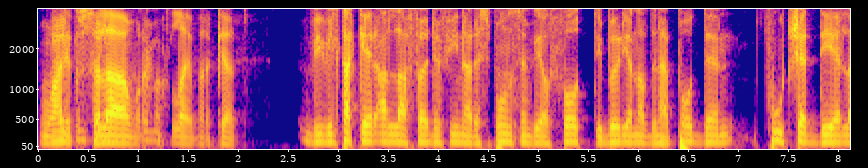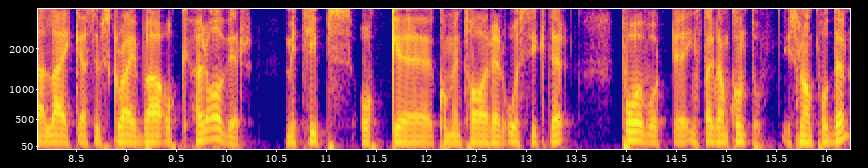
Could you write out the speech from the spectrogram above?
وعليكم السلام ورحمة الله وبركاته. Vi vill tacka er alla för den fina responsen vi har fått i början av den här podden. Fortsätt dela, likea, subscriba och hör av er med tips och eh, kommentarer, åsikter på vårt eh, Instagramkonto, Islampodden.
